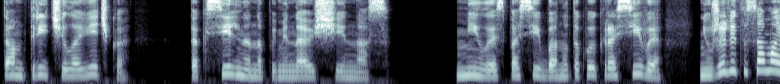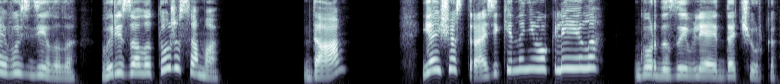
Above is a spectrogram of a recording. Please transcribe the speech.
Там три человечка, так сильно напоминающие нас. «Милая, спасибо, оно такое красивое. Неужели ты сама его сделала? Вырезала тоже сама?» «Да. Я еще стразики на него клеила», — гордо заявляет дочурка.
